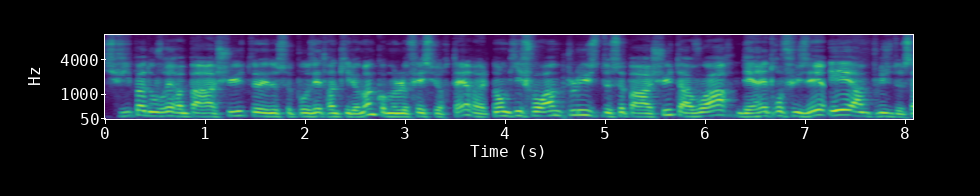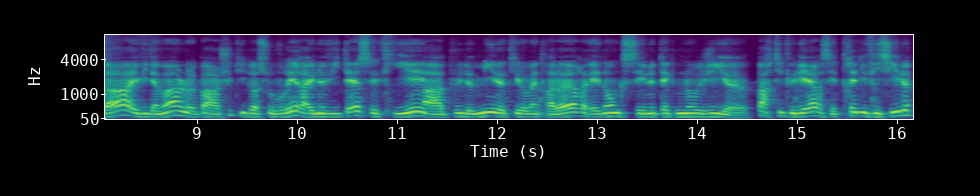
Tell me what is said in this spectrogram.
il suffit pas d'ouvrir un parachute et de se poser tranquillement comme on le fait sur Terre. Donc il faut en plus de ce parachute avoir des rétrofusées et en plus de ça, évidemment, le parachute il doit s'ouvrir à une vitesse qui est à plus de 1000 km à l'heure et donc c'est une technologie euh, particulière, c'est très difficile.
